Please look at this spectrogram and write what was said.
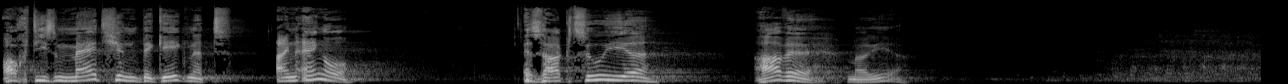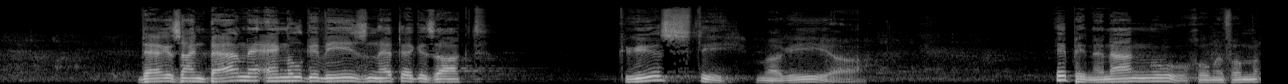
Auch diesem Mädchen begegnet ein Engel. Er sagt zu ihr, Ave Maria. Wäre es ein Berneengel gewesen, hätte er gesagt, Grüß dich, Maria. Ich bin ein Engel, komme vom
